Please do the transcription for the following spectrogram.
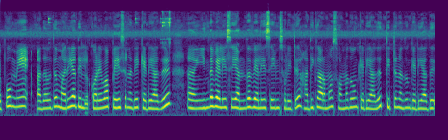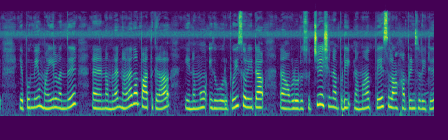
எப்போவுமே அதாவது மரியாதையில் குறைவாக பேசுனதே கிடையாது. இந்த வேலையை செய் அந்த வேலையை செய்ன்னு சொல்லிட்டு அதிகாரமாக சொன்னதும் கிடையாது திட்டுனதும் கிடையாது. எப்போவுமே மயில் வந்து நம்மளை நல்லா தான் பார்த்துக்கிறா என்னமோ இது ஒரு பொய் சொல்லிட்டா. அவளோட சுச்சுவேஷன் அப்படி நம்ம பேசலாம் அப்படின்னு சொல்லிட்டு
